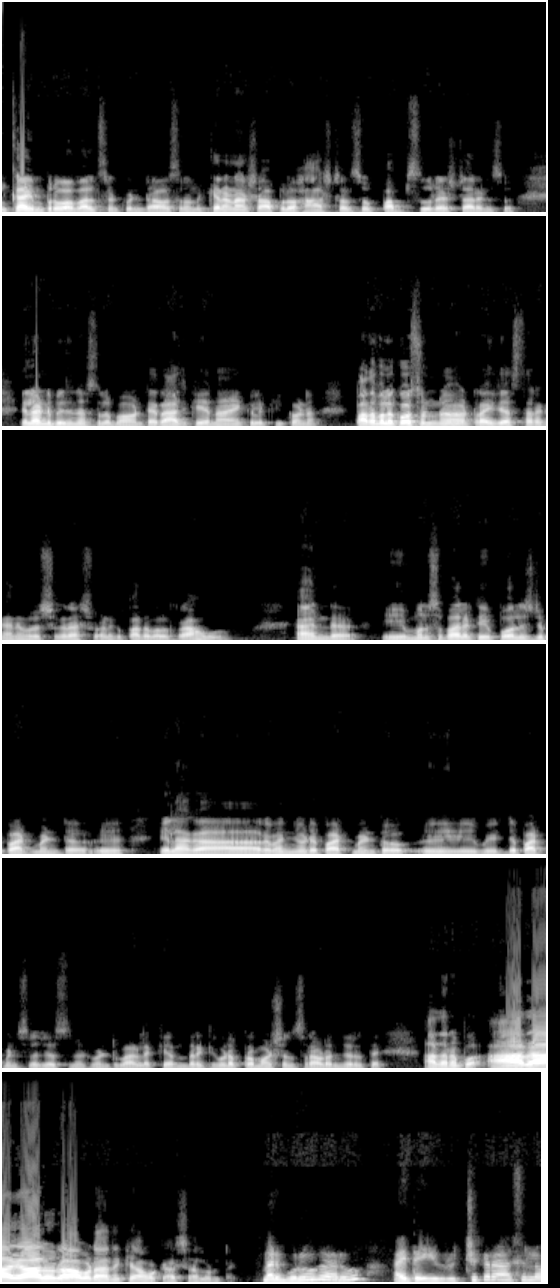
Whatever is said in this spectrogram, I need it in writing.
ఇంకా ఇంప్రూవ్ అవ్వాల్సినటువంటి అవసరం ఉంది. కిరాణా షాపులు హాస్టల్స్ పబ్స్ రెస్టారెంట్స్ ఇలాంటి బిజినెస్లు బాగుంటాయి. రాజకీయ నాయకులకి కూడా పదవుల కోసం ట్రై చేస్తారు కానీ వృశ్చిక రాశి వాళ్ళకి పదవులు రావు. అండ్ ఈ మున్సిపాలిటీ పోలీస్ డిపార్ట్మెంట్ ఇలాగా రెవెన్యూ డిపార్ట్మెంట్ ఈ డిపార్ట్మెంట్స్లో చేస్తున్నటువంటి వాళ్ళకి అందరికీ కూడా ప్రమోషన్స్ రావడం జరుగుతాయి. అదనపు ఆదాయాలు రావడానికి అవకాశాలు ఉంటాయి. మరి గురువు గారు అయితే ఈ వృశ్చిక రాశిలో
